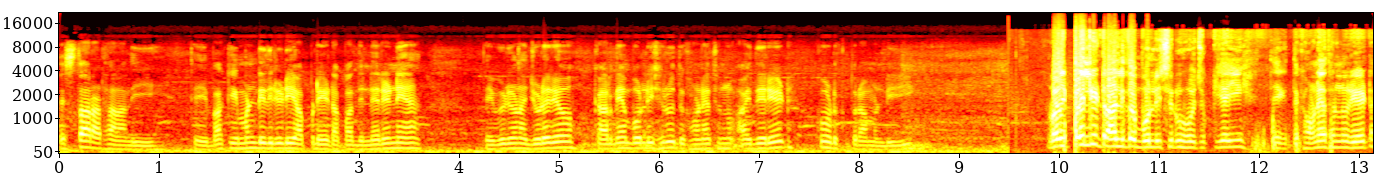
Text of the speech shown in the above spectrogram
ਤੇ 1718 ਦੀ। ਜੀ। ਤੇ ਬਾਕੀ ਮੰਡੀ ਦੀ ਜਿਹੜੀ ਅਪਡੇਟ ਆਪਾਂ ਦਿੰਦੇ ਰਹਿੰਦੇ ਆ। ਤੇ ਵੀਡੀਓ ਨਾਲ ਜੁੜੇ ਰਹੋ। ਕਰਦੇ ਆ ਬੋਲੀ ਸ਼ੁਰੂ, ਦਿਖਾਉਣੇ ਆ ਤੁਹਾਨੂੰ ਅੱਜ ਦੇ ਰੇਟ ਕੋਟਕਪੁਰਾ ਮੰਡੀ ਜੀ। ਲੋ ਜੀ ਪਹਿਲੀ ਟਰਾਲੀ ਤੋਂ ਬੋਲੀ ਸ਼ੁਰੂ ਹੋ ਚੁੱਕੀ ਹੈ ਜੀ ਤੇ ਦਿਖਾਉਣੇ ਆ ਤੁਹਾਨੂੰ ਰੇਟ।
